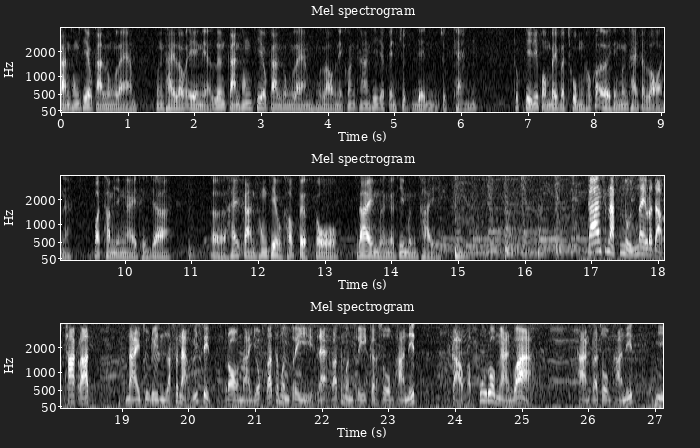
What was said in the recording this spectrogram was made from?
การท่องเที่ยวการโรงแรม เมืองไทยเราเองเนี่ยเรื่องการท่องเที่ยวการโรงแรมของเราเนี่ยค่อนข้างที่จะเป็นจุดเด่น จุดแข็ง ทุกทีที่ผมไปประชุมเขาก็เอ่ยถึงเมืองไทยตลอดนะว่าทำยังไงถึงจะให้การท่องเที่ยวเขาเติบโตได้เหมือนกับที่เมืองไทย การสนับสนุนในระดับภาครัฐ นายจุรินทร์ลักษณะวิสิทธิ์รองนายกรัฐมนตรี และรัฐมนตรีกระทรวงพาณิชย์ กล่าวกับผู้ร่วมงานว่า ทางกระทรวงพาณิชย์ มี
